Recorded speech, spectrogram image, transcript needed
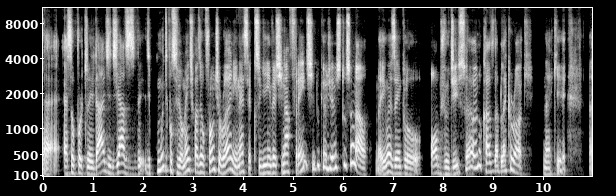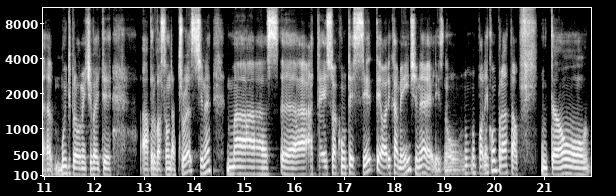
é, essa oportunidade de, de, muito possivelmente, fazer o front running, né? Você conseguir investir na frente do que o dinheiro institucional. E um exemplo óbvio disso é no caso da BlackRock, né? Que uh, muito provavelmente vai ter a aprovação da Trust, né? Mas uh, até isso acontecer, teoricamente, né? Eles não, não, não podem comprar tal. Então,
